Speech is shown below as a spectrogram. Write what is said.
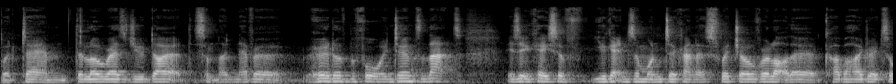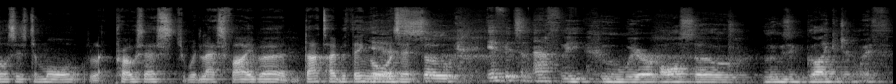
But um, the low residue diet is something I'd never heard of before. In terms of that, is it a case of you getting someone to kind of switch over a lot of their carbohydrate sources to more like processed with less fiber, that type of thing, or is it? So if it's an athlete who we're also losing glycogen with,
